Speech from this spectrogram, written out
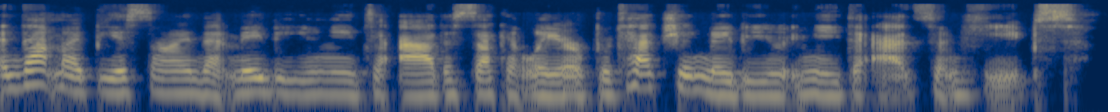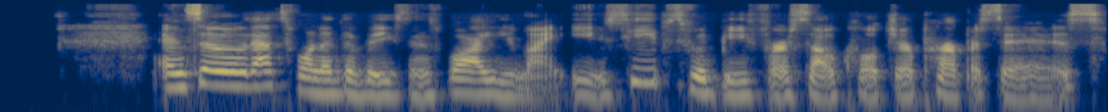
and that might be a sign that maybe you need to add a second layer of protection. Maybe you need to add some HEPES. And so that's one of the reasons why you might use HEPES would be for cell culture purposes.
